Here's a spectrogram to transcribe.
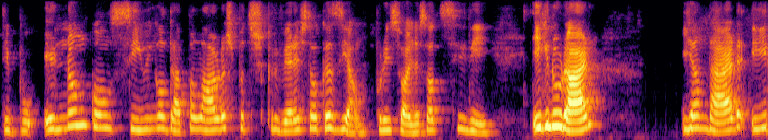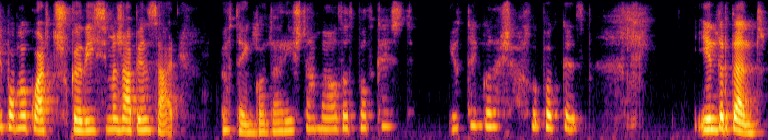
Tipo, eu não consigo encontrar palavras para descrever esta ocasião. Por isso, olha, só decidi ignorar e andar e ir para o meu quarto chocadíssima já a pensar: eu tenho que contar isto à malta de podcast. Eu tenho que deixar no podcast. E entretanto,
